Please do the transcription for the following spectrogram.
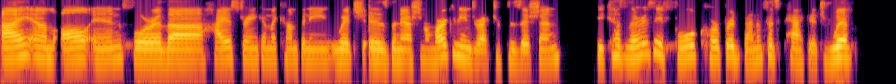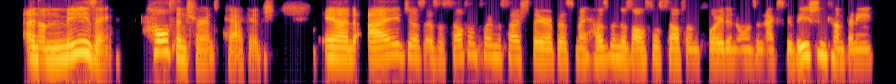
I am all in for the highest rank in the company, which is the national marketing director position, because there is a full corporate benefits package with an amazing health insurance package. And I just, as a self employed massage therapist, my husband is also self employed and owns an excavation company.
